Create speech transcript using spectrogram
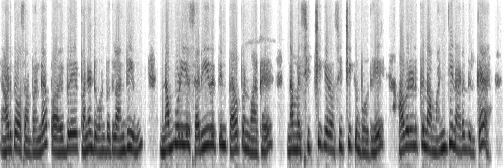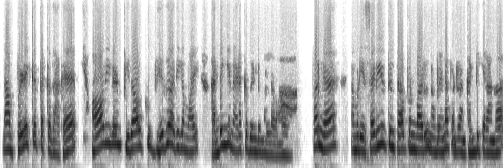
அடுத்த வசனம் பாருங்க. ப- பன்னெண்டு ஒன்பதுல அன்றியும் நம்முடைய சரீரத்தின் தகப்பன்மாக நம்மை சிக்ஷிக்கிறோம் சிக்ஷிக்கும் போது அவர்களுக்கு நாம் அஞ்சி நடந்திருக்க நாம் பிழைக்கத்தக்கதாக ஆவிகள் பிதாவுக்கு வெகு அதிகமாய் அடங்கி நடக்க வேண்டும் அல்லவா? பாருங்க நம்முடைய சரீரத்தின் தகப்பன்மாரு நம்மள என்ன பண்றாங்க? கண்டிக்கிறாங்க.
